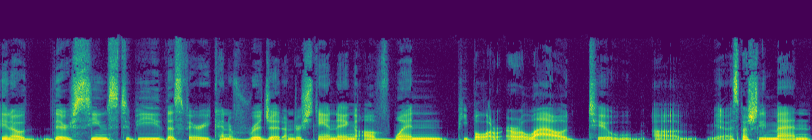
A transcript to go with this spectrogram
you know, there seems to be this very kind of rigid understanding of when people are, are allowed to, um, you know, especially men,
